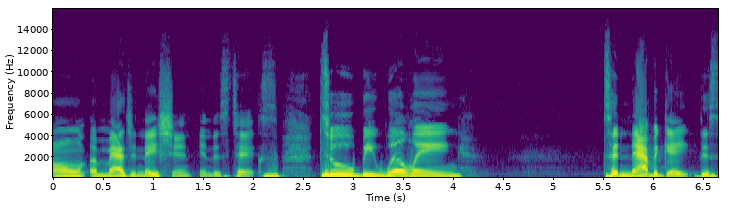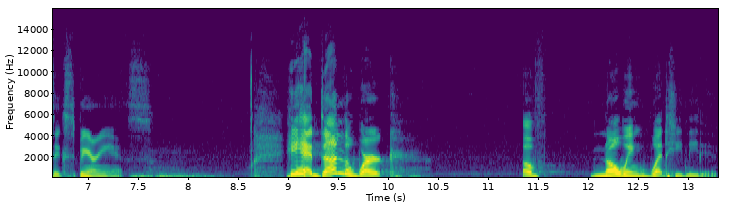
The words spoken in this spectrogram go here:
own imagination in this text to be willing to navigate this experience. He had done the work of knowing what he needed.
